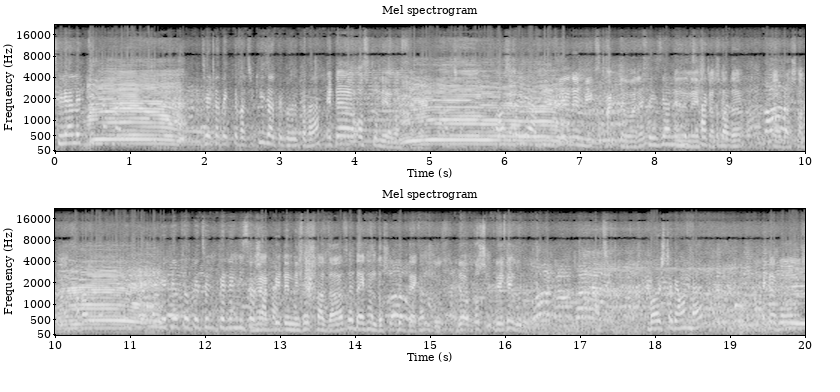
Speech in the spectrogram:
সিরিয়ালের যেটা দেখতে পাচ্ছি কি জাতের গরু এটা ভাই? এটা অস্ট্রেলিয়া বাচ্চা অস্ট্রেলিয়া। ফ্রিজিয়ানের মিক্স থাকতে পারে। ফ্রিজিয়ানের মিক্স থাকতে পারে। সাদা পাউডার সাদা। এটা পেটে তো পেটের পেটের নিচে হ্যাঁ পেটের নিচে সাদা আছে। দেখান দর্শকদের দেখান দর্শক দেখে গরু। আচ্ছা বয়সটা কেমন না এটা বয়স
